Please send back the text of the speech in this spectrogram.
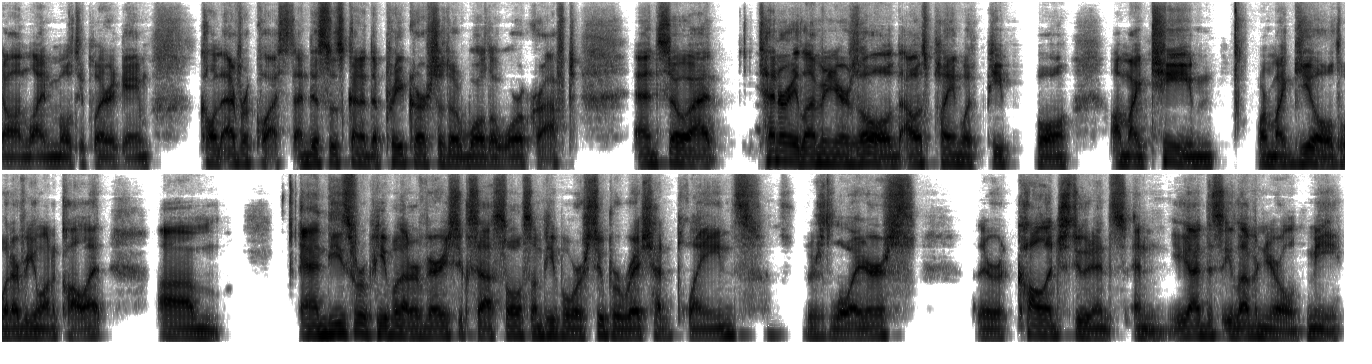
online multiplayer game called EverQuest. And this was kind of the precursor to World of Warcraft. And so at 10 or 11 years old, I was playing with people on my team or my guild, whatever you want to call it. Um, and these were people that are very successful. Some people were super rich, had planes. There's lawyers. There were college students, and you had this 11 year old me.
